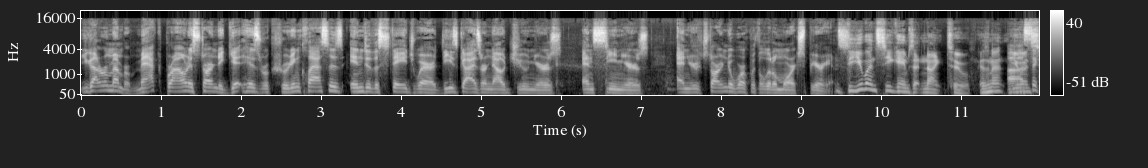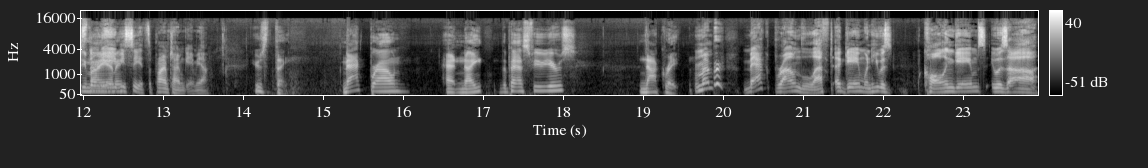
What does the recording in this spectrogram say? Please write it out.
you got to remember, Mack Brown is starting to get his recruiting classes into the stage where these guys are now juniors and seniors, and you're starting to work with a little more experience. The UNC game's at night too, isn't it? Uh, UNC Miami. ABC. It's the primetime game. Yeah. Here's the thing: Mack Brown at night the past few years, not great. Remember, Mack Brown left a game when he was calling games. It was uh,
